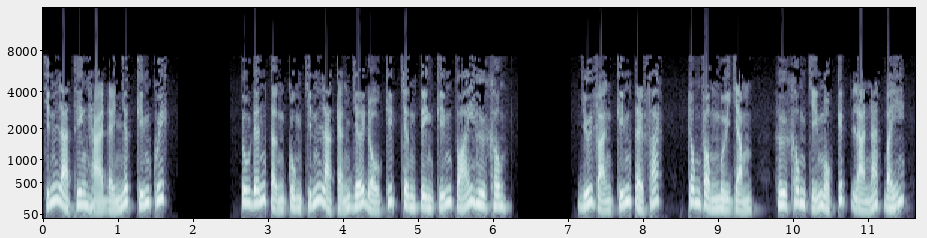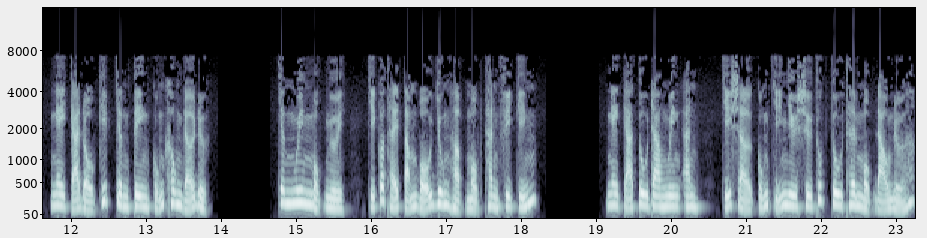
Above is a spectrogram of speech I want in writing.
Chính là thiên hạ đệ nhất kiếm quyết. Tu đến tận cùng chính là cảnh giới độ kiếp chân tiên kiếm toái hư không. Dưới vạn kiếm tề phát, trong vòng 10 dặm, hư không chỉ một kích là nát bấy, ngay cả độ kiếp chân tiên cũng không đỡ được. Chân nguyên một người, chỉ có thể tẩm bổ dung hợp một thanh phi kiếm. Ngay cả tu ra nguyên anh, chỉ sợ cũng chỉ như sư thúc tu thêm một đạo nữa.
